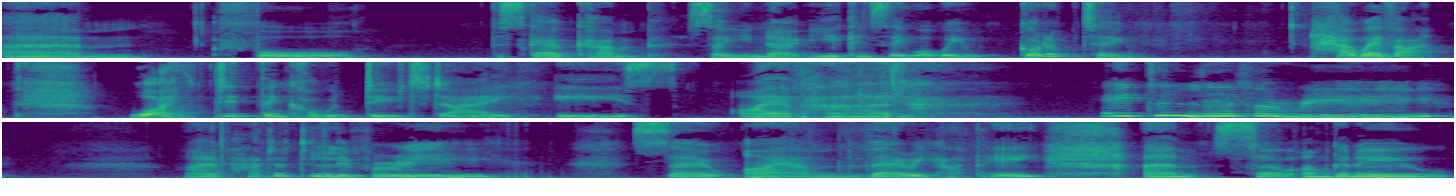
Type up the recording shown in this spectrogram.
um, for the Scout camp so you know you can see what we got up to. However, what I did think I would do today is I have had a delivery. I have had a delivery. So I am very happy. Um, so I'm going to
